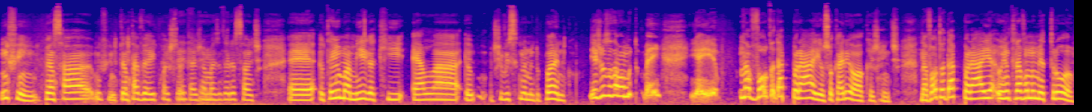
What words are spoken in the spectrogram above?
Enfim, pensar, enfim, tentar ver aí qual a estratégia Perfeito. mais interessante. É, eu tenho uma amiga que ela. Eu tive síndrome do pânico, e às vezes eu tava muito bem. E aí, na volta da praia, eu sou carioca, gente. Na volta da praia, eu entrava no metrô.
